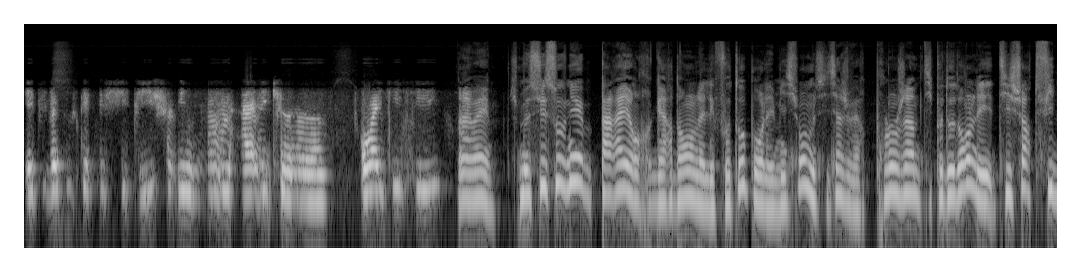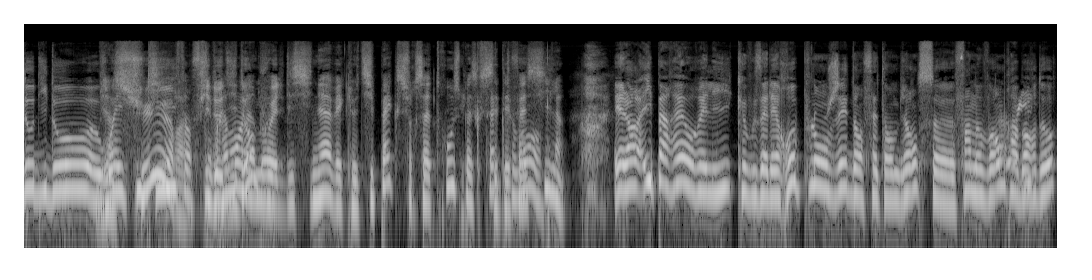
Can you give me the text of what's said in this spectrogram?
Et puis, bah, tout ce qui était Chippy, Chevignon, Nike, euh, Waikiki. Ah ouais. Je me suis souvenu, pareil, en regardant les photos pour l'émission, je me suis dit, tiens, je vais replonger un petit peu dedans, les t-shirts Fido Dido, euh, Bien Waikiki. sûr. Enfin, Fido Dido, on pouvait le dessiner avec le Tipex sur sa trousse parce que c'était facile. Et alors, il paraît, Aurélie, que vous allez replonger dans cette ambiance euh, fin novembre à. Bordeaux?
